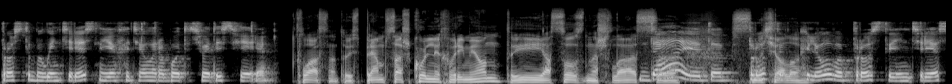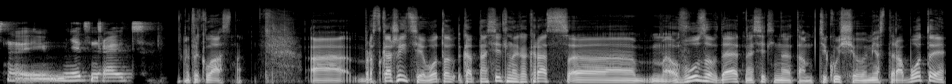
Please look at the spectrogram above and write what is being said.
просто было интересно, я хотела работать в этой сфере. Классно, то есть прям со школьных времен ты осознанно шла с Да, это с просто начала... клево, просто интересно, и мне это нравится. Это классно. А, расскажите, вот относительно как раз э, вузов, да, относительно там текущего места работы,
